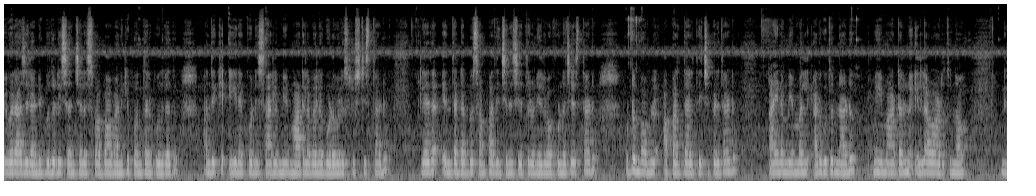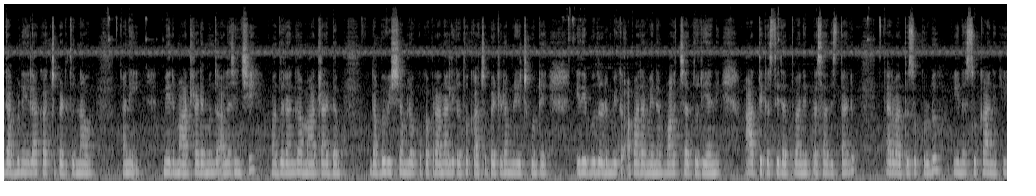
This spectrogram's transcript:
యువరాజు లాంటి బుధుడి సంచల స్వభావానికి పొంతన కుదరదు. అందుకే ఈయన కొన్నిసార్లు మీ మాటల వల్ల గొడవలు సృష్టిస్తాడు. లేదా ఎంత డబ్బు సంపాదించిన చేతిలో నిలవకుండా చేస్తాడు. కుటుంబంలో అపార్థాలు తెచ్చిపెడతాడు. ఆయన మిమ్మల్ని అడుగుతున్నాడు మీ మాటలను ఎలా వాడుతున్నావు? నీ డబ్బుని ఎలా ఖర్చు పెడుతున్నావు? అని మీరు మాట్లాడే ముందు ఆలోచించి మధురంగా మాట్లాడడం డబ్బు విషయంలో ఒక ప్రణాళికతో ఖర్చు పెట్టడం నేర్చుకుంటే ఇది బుధుడు మీకు అపారమైన వాక్చాతుర్యాన్ని ఆర్థిక స్థిరత్వాన్ని ప్రసాదిస్తాడు. తర్వాత శుక్రుడు ఈయన సుఖానికి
